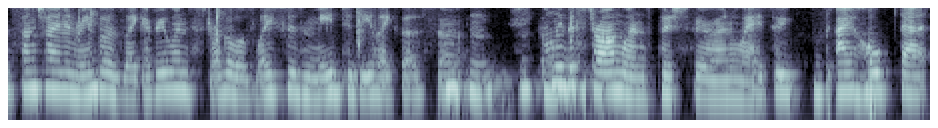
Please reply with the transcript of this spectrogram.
sunshine and rainbows like everyone struggles life is made to be like this so mm-hmm. Mm-hmm. only the strong ones push through in a way so i hope that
